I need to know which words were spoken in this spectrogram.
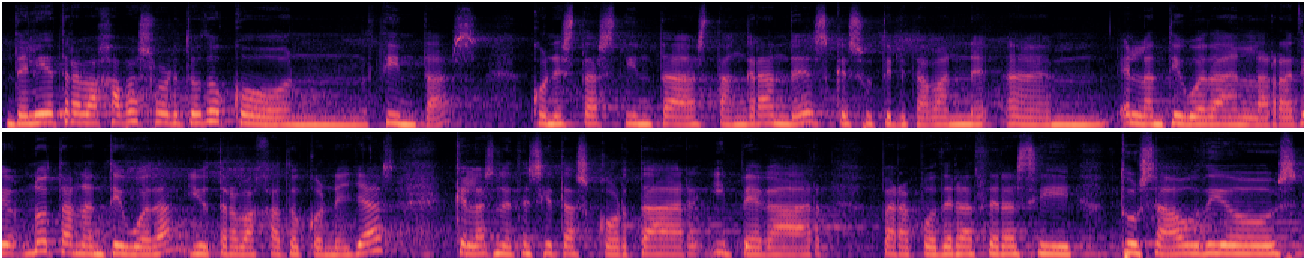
Delia trabajaba sobre todo con cintas, con estas cintas tan grandes que se utilizaban eh, en la antigüedad en la radio, no tan antigüedad, yo he trabajado con ellas, que las necesitas cortar y pegar para poder hacer así tus audios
